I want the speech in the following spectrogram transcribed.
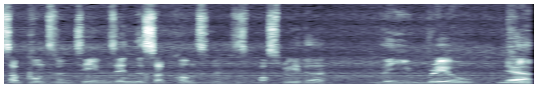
subcontinent teams in the subcontinent is possibly the the real yeah.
